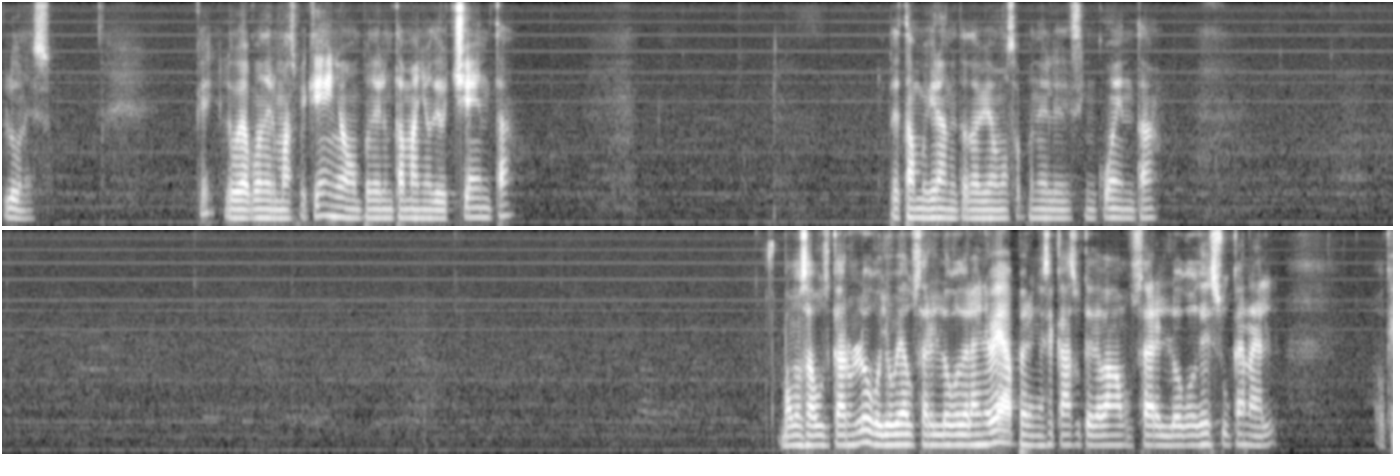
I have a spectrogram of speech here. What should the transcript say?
lunes. Okay. Lo voy a poner más pequeño, vamos a poner un tamaño de 80. Está muy grande todavía, vamos a ponerle 50. Vamos a buscar un logo. Yo voy a usar el logo de la NBA, pero en ese caso ustedes van a usar el logo de su canal. ¿Ok?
